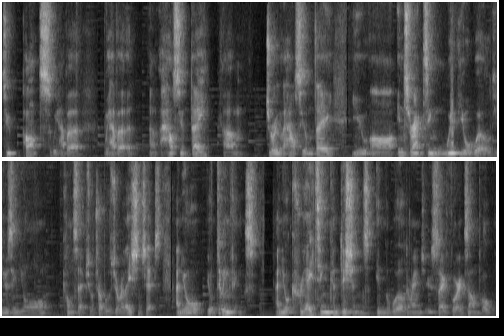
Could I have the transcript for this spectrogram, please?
two parts. We have a we have a, a, a halcyon day. Um, during the halcyon day, you are interacting with your world using your concepts, your troubles, your relationships, and you're you're doing things and you're creating conditions in the world around you. So, for example,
